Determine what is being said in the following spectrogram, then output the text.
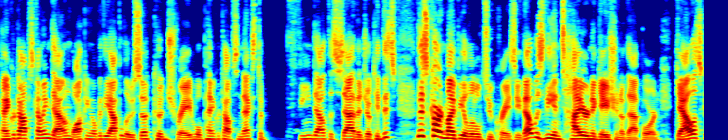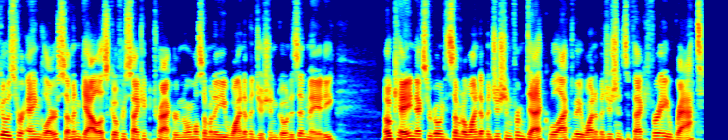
Pankratops coming down, walking over the Apollousa, could trade. Well, Pankratops next to fiend out the Savage. Okay, this this card might be a little too crazy. That was the entire negation of that board. Gallus goes for Angler, summon Gallus, go for Psychic Tracker, normal summon a Wind Up Magician, go into Zenmaity. Okay, next we're going to summon a Wind Up Magician from deck. We'll activate Wind Up Magician's effect for a rat.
